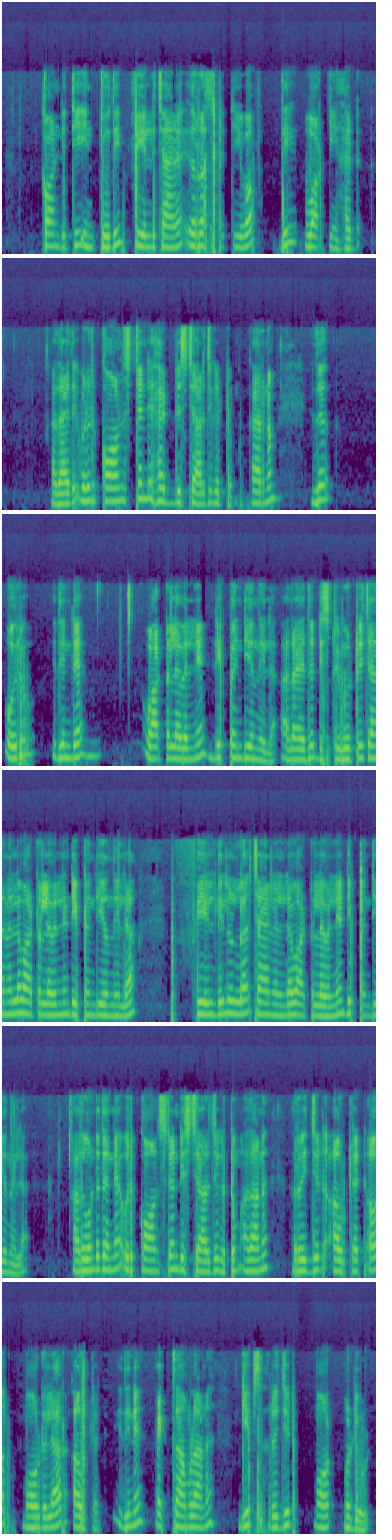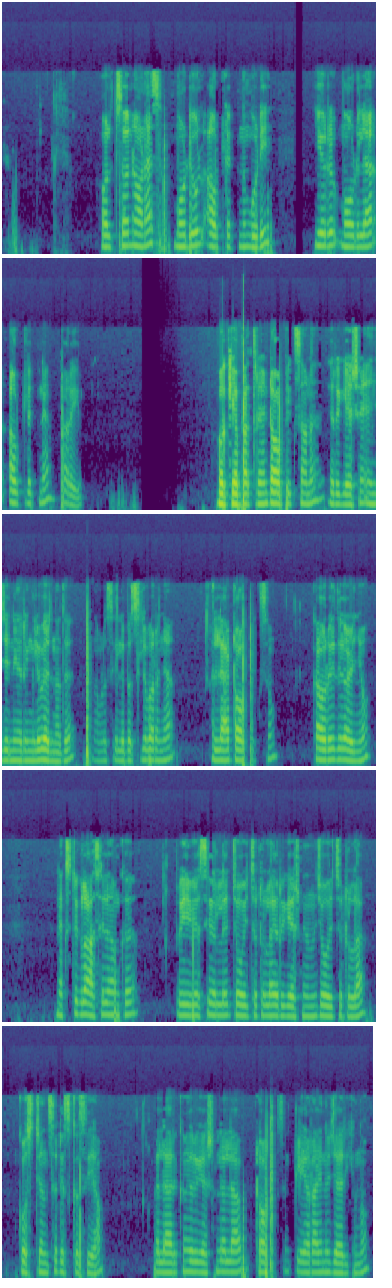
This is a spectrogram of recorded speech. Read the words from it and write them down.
quantity into the field channel irrespective of the working head അതായത് ഇവിടെ ഒരു കോൺസ്റ്റന്റ് ഹെഡ് ഡിസ്ചാർജ് കിട്ടും. കാരണം ഇത് ഒരു ഇതിന്റെ വാട്ടർ ലെവലിനെ ഡിപ്പെൻഡ് ചെയ്യുന്നില്ല. അതായത് ഡിസ്ട്രിബ്യൂട്ടറി ചാനലിലെ വാട്ടർ ലെവലിനെ ഡിപ്പെൻഡ് ചെയ്യുന്നില്ല. ഫീൽഡിലുള്ള ചാനലിന്റെ വാട്ടർ ലെവലിനെ ഡിപ്പെൻഡ് ചെയ്യുന്നില്ല. അതുകൊണ്ട് തന്നെ ഒരു കോൺസ്റ്റന്റ് ഡിസ്ചാർജ് കിട്ടും. അതാണ് rigid outlet or modular outlet ഇതിന് എക്സാമ്പിളാണ് Gibbs rigid module also known as module outlet എന്നും കൂടി ഈ ഒരു മോഡുലാർ ഔട്ട്ലെറ്റിനെ പറയും. ഓക്കെ അപ്പോൾ അത്രയും ടോപ്പിക്സ് ആണ് ഇറിഗേഷൻ എഞ്ചിനീയറിംഗിൽ വരുന്നത്. നമ്മൾ സിലബസിൽ പറഞ്ഞ എല്ലാ ടോപ്പിക്സും കവർ ചെയ്ത് കഴിഞ്ഞു. നെക്സ്റ്റ് ക്ലാസ്സിൽ നമുക്ക് പ്രീവിയസ് ഇയറിൽ ചോദിച്ചിട്ടുള്ള ഇറിഗേഷനിൽ നിന്ന് ചോദിച്ചിട്ടുള്ള ക്വസ്റ്റ്യൻസ് ഡിസ്കസ് ചെയ്യാം. എല്ലാവർക്കും ഇറിഗേഷനിലെ എല്ലാ ടോപ്പിക്സും ക്ലിയർ ആയെന്ന് വിചാരിക്കുന്നു.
